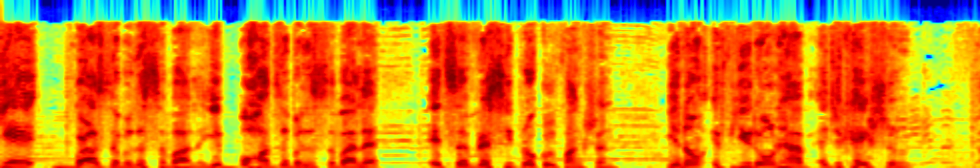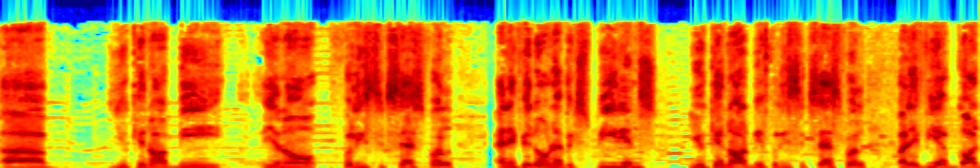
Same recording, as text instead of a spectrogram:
ये बड़ा जबरदस्त सवाल है ये बहुत जबरदस्त सवाल है it's a reciprocal function you know if you don't have education you cannot be you know fully successful and if you don't have experience you cannot be fully successful but if you have got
